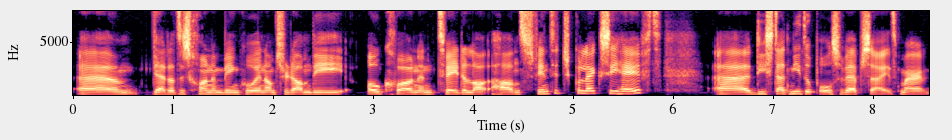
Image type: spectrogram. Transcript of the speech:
um, ja, dat is gewoon een winkel in Amsterdam die ook gewoon een tweedehands vintage collectie heeft. Uh, die staat niet op onze website, maar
